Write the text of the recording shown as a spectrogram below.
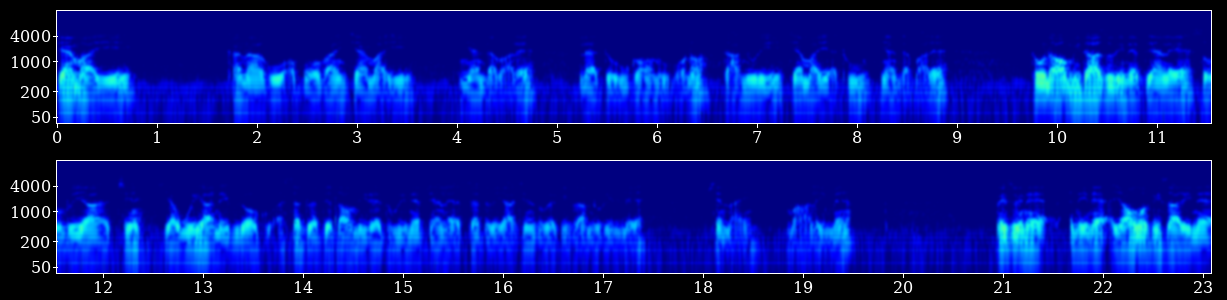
ကျမ်းမာရေးခန္ဓာကိုယ်အပေါ်ပိုင်းကျမ်းမာရေးညံ့တတ်ပါတယ်လက်တို့ဥကောင်းတို့ပေါ့နော်ဒါမျိုးတွေကျမ်းမာရေးအထူးညံ့တတ်ပါတယ် ထို့နောက်မိသားစုတွေနဲ့ပြန်လဲစုံတွေ့ရခြင်းရဝေးရနေပြီးတော့အဆက်အသွယ်ပြတ်တောက်နေတဲ့သူတွေနဲ့ပြန်လဲအဆက်အသွယ်ရခြင်းဆိုတဲ့ကိစ္စမျိုးလေးတွေလည်းဖြစ်နိုင်ပါလိမ့်မယ်မိတ်ဆွေနဲ့အနေနဲ့အယောင်းဝယ်ကိစ္စတွေနဲ့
